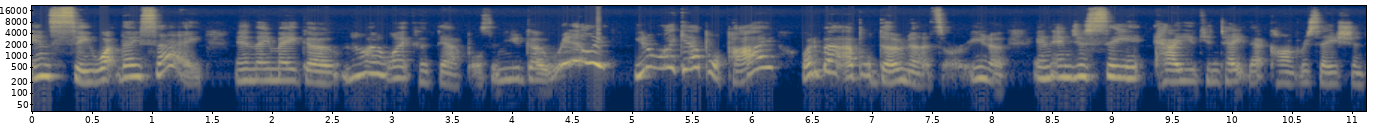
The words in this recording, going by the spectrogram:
And see what they say. And they may go, No, I don't like cooked apples. And you go, Really? You don't like apple pie? What about apple donuts? Or, you know, and, and just see how you can take that conversation.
